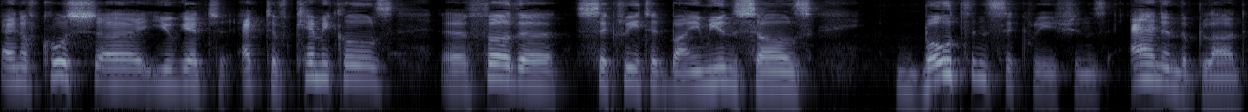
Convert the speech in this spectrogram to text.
And of course, uh, you get active chemicals uh, further secreted by immune cells, both in secretions and in the blood,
